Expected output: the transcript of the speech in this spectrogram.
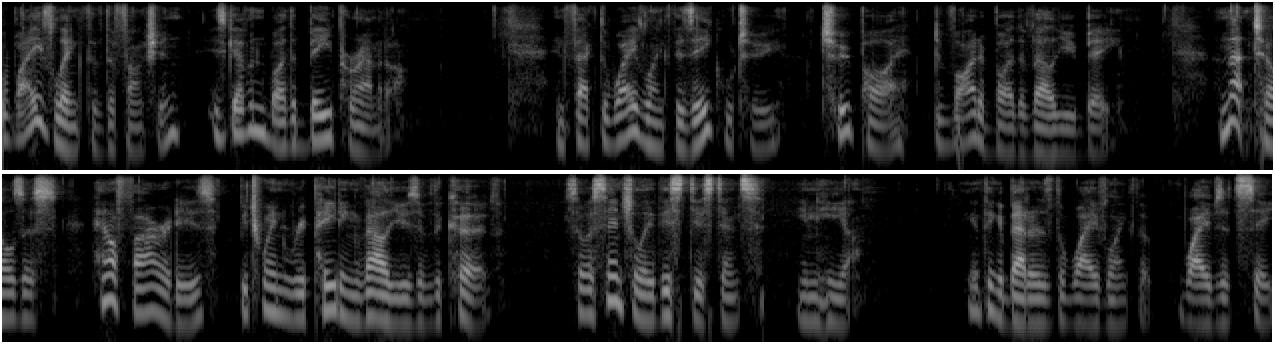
The wavelength of the function is governed by the b parameter. In fact, the wavelength is equal to 2 pi divided by the value b. And that tells us how far it is between repeating values of the curve. So essentially this distance in here. You can think about it as the wavelength of waves at sea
